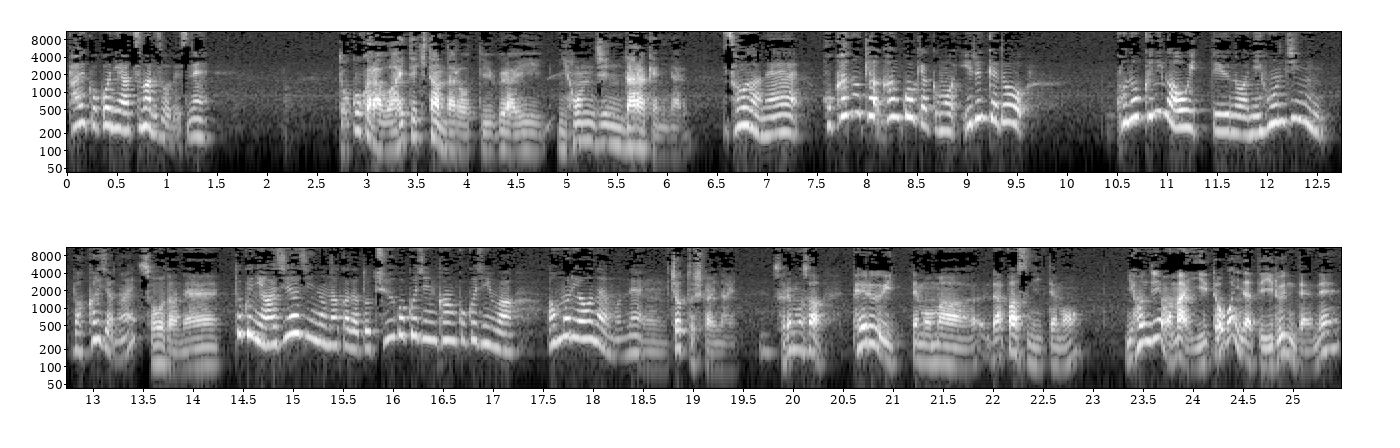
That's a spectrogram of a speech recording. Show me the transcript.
ぱいここに集まるそうですね。どこから湧いてきたんだろうっていうぐらい日本人だらけになる。そうだね。他の観光客もいるけどこの国が多いっていうのは日本人ばっかりじゃない？そうだね、特にアジア人の中だと中国人韓国人はあんまり合わないもんね。うん、ちょっとしかいない。それもさペルー行ってもまあラパスに行っても日本人はまあいどこにだっているんだよね。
